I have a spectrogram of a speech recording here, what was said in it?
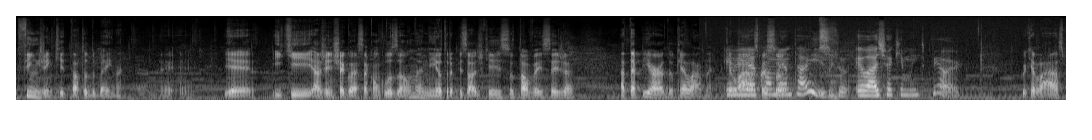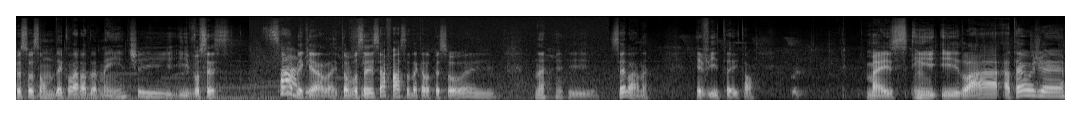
fingem que tá tudo bem, né? É- é- e, é- e que a gente chegou a essa conclusão, né? Em outro episódio, que isso talvez seja até pior do que lá, né? Porque Eu lá ia as pessoas. comentar isso. Eu acho aqui muito pior. Porque lá as pessoas são declaradamente e, e você sabe, Sabe. que é ela. Então você se afasta daquela pessoa e, né, e sei lá, né, evita e tal. Mas e, e lá até hoje é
